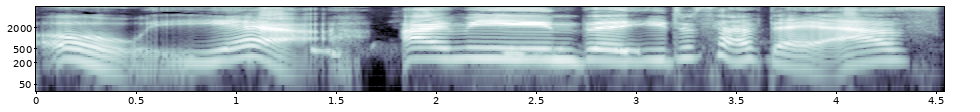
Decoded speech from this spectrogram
Oh yeah. I mean that you just have to ask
